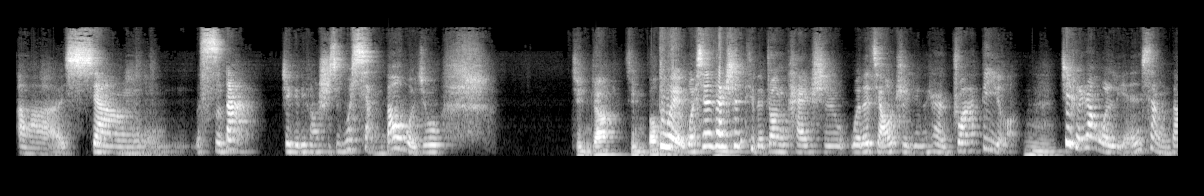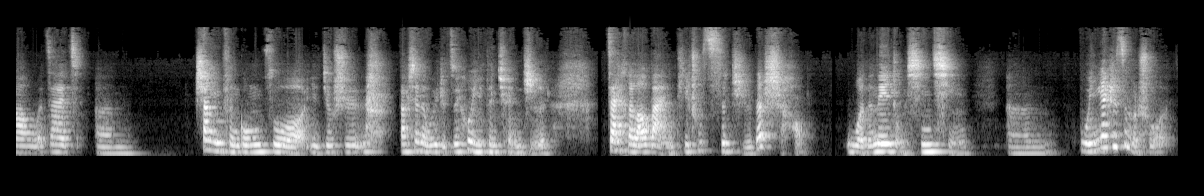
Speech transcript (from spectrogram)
呃像四大这个地方实习，我想到我就紧张紧绷。对我现在身体的状态是，我的脚趾已经开始抓地了。嗯这个让我联想到我在嗯上一份工作，也就是到现在为止最后一份全职，在和老板提出辞职的时候，我的那种心情，嗯，我应该是这么说，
